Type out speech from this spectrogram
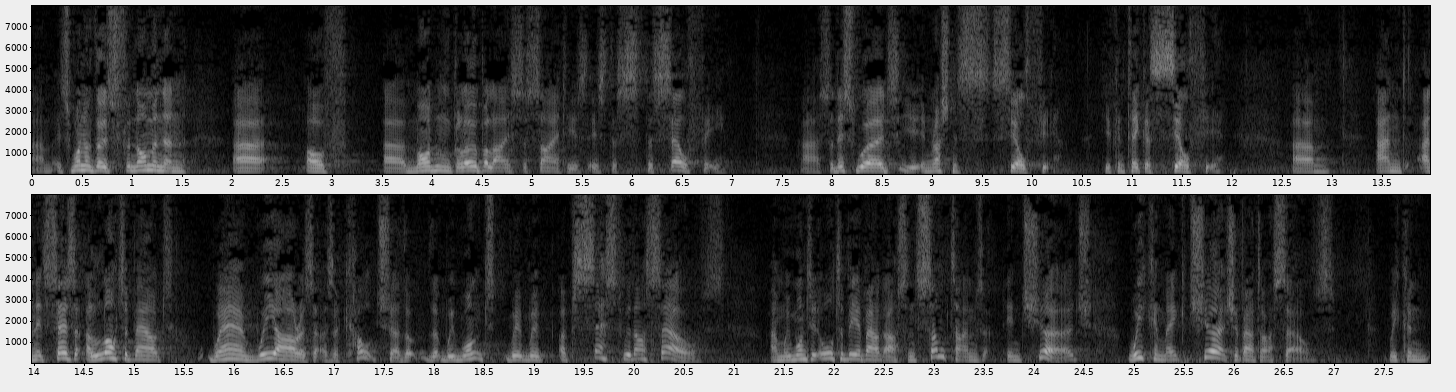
Um, it's one of those phenomenon uh, of uh, modern globalized societies is the, the selfie. Uh, so this word in Russian is selfie. You can take a selfie. Um, and, and it says a lot about where we are as a, as a culture that, that we want, we're, we're obsessed with ourselves and we want it all to be about us. And sometimes in church, we can make church about ourselves. We can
